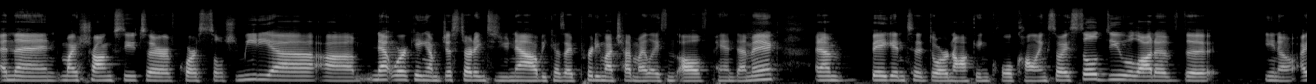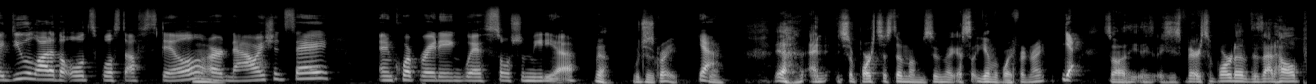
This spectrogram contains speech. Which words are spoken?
And then my strong suits are, of course, social media, um, networking. I'm just starting to do now because I pretty much had my license all of pandemic. And I'm big into door knocking, cold calling. So I still do a lot of the, you know, I do a lot of the old school stuff still, mm. or now I should say, incorporating with social media. Yeah which is great. Yeah. yeah. yeah. And support system, I'm assuming like you have a boyfriend, right? Yeah. So he's very supportive. Does that help?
